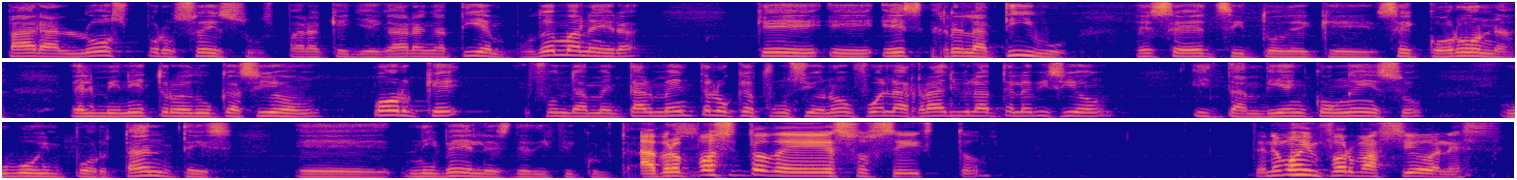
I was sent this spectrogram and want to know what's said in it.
para los procesos, para que llegaran a tiempo. De manera que eh, es relativo ese éxito de que se corona el ministro de Educación, porque fundamentalmente lo que funcionó fue la radio y la televisión, y también con eso hubo importantes eh, niveles de dificultad. A propósito de eso, Sixto, tenemos informaciones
